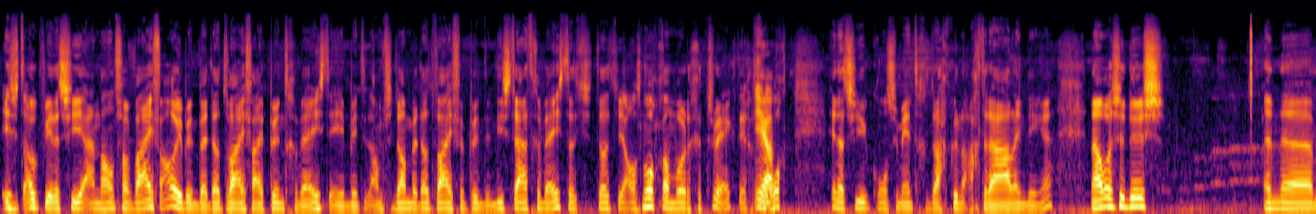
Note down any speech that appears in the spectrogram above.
is het ook weer, dat zie je aan de hand van wifi. Oh, je bent bij dat wifi-punt geweest. En je bent in Amsterdam bij dat wifi-punt in die staat geweest. Dat je, dat je alsnog kan worden getracked en Ja. gevolgd. En dat ze je consumentengedrag kunnen achterhalen en dingen. Nou was er dus een ehm,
